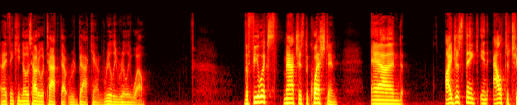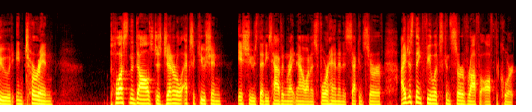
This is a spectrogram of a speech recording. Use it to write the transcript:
And I think he knows how to attack that Ruud backhand really, really well. The Felix match is the question. And I just think in altitude in Turin, plus Nadal's just general execution issues that he's having right now on his forehand and his second serve, I just think Felix can serve Rafa off the court.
